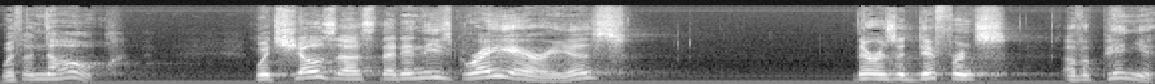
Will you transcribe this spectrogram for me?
with a no, which shows us that in these gray areas, there is a difference of opinion.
